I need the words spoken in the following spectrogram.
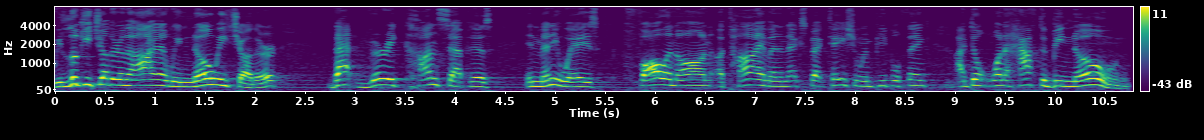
we look each other in the eye and we know each other, that very concept has, in many ways, fallen on a time and an expectation when people think, I don't want to have to be known.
